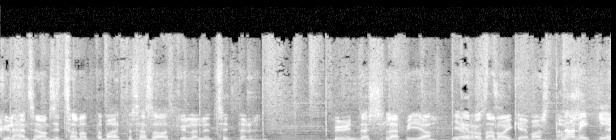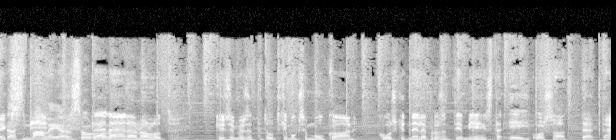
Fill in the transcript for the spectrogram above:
kyllähän se on sitten sanottava, että sä saat kyllä nyt sitten pyyntös läpi ja Just. kerrotaan oikea vastaus. No niin, kiitos Eiks niin? paljon sulle. Tänään on ollut kysymys, että tutkimuksen mukaan 64 prosenttia miehistä ei osaa tätä.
